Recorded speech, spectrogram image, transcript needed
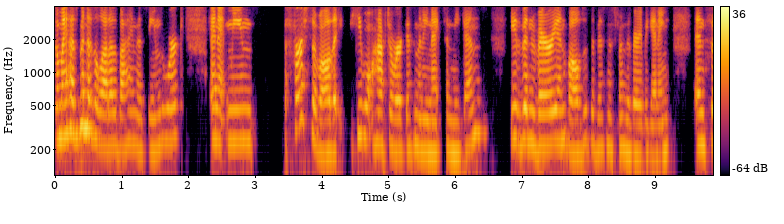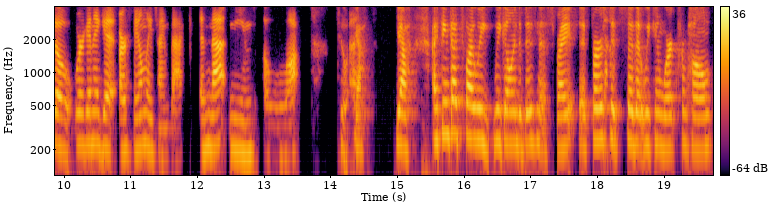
So, my husband does a lot of the behind the scenes work, and it means, first of all, that he won't have to work as many nights and weekends. He's been very involved with the business from the very beginning. And so, we're going to get our family time back, and that means a lot to us. Yeah Yeah, I think that's why we we go into business, right? At first it's so that we can work from home,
